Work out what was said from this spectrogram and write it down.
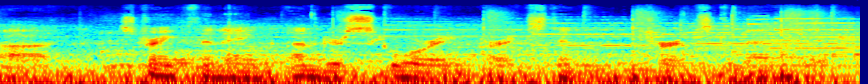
uh, strengthening, underscoring our extended deterrence commitment.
